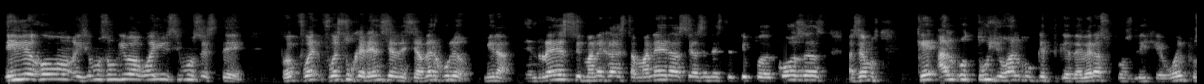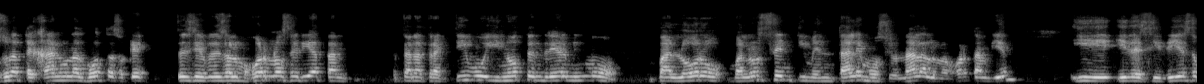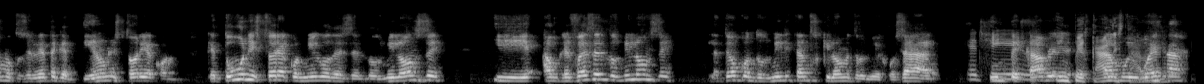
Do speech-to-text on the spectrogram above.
Sí, viejo, hicimos un giveaway, hicimos este, fue, fue, fue sugerencia, decía, a ver, Julio, mira, en redes se maneja de esta manera, se hacen este tipo de cosas, hacemos, ¿qué? Algo tuyo, algo que, que de veras, pues le dije, güey, pues una tejana, unas botas o qué. Entonces, pues, a lo mejor no sería tan, tan atractivo y no tendría el mismo valor o valor sentimental, emocional, a lo mejor también. Y, y decidí esa motocicleta que tiene una historia con, que tuvo una historia conmigo desde el 2011 y aunque fuese el 2011, la tengo con dos mil y tantos kilómetros, viejo. O sea, impecable, Impecable está muy está, buena.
